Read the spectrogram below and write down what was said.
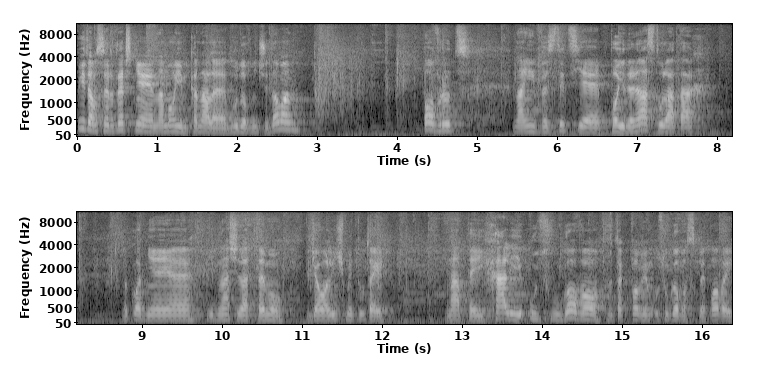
Witam serdecznie na moim kanale Budowniczy Doman. Powrót na inwestycje po 11 latach. Dokładnie 11 lat temu działaliśmy tutaj na tej hali usługowo, że tak powiem, usługowo-sklepowej,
